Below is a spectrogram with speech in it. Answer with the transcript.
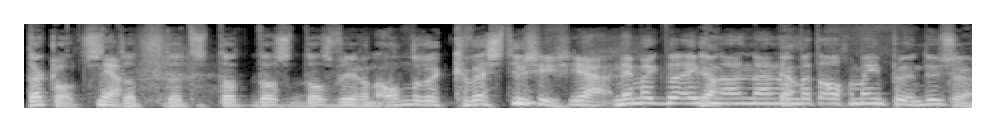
Dat klopt. Ja. Dat, dat, dat, dat, is, dat is weer een andere kwestie. Precies, ja. Nee, maar ik wil even naar, naar ja. het algemeen punt. Dus uh,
